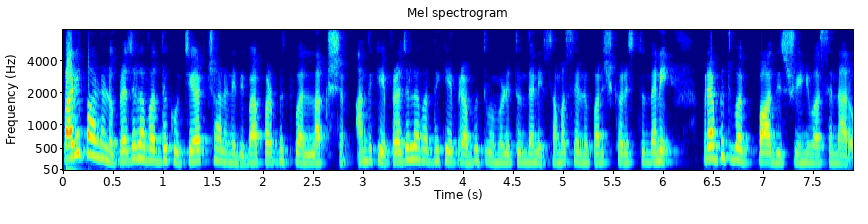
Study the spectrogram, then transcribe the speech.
పరిపాలనను ప్రజల వద్దకు చేర్చాలనేది మా ప్రభుత్వ లక్ష్యం. అందుకే ప్రజల వద్దకే ప్రభుత్వం వెళుతుందని సమస్యలను పరిష్కరిస్తుందని ప్రభుత్వ పాది శ్రీనివాస్ అన్నారు.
